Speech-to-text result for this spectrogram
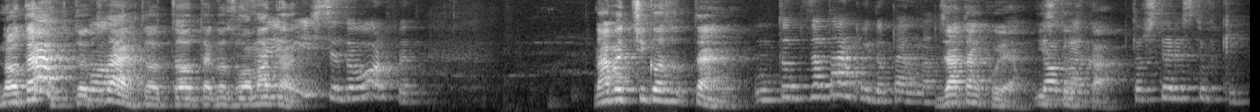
No tak, to No, tak, to, to, tego złoma tak. Zajebiście, to worth it. Nawet ci go ten To zatankuj do pełna. zatankuję. I Dobra, stówka. to cztery stówki.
